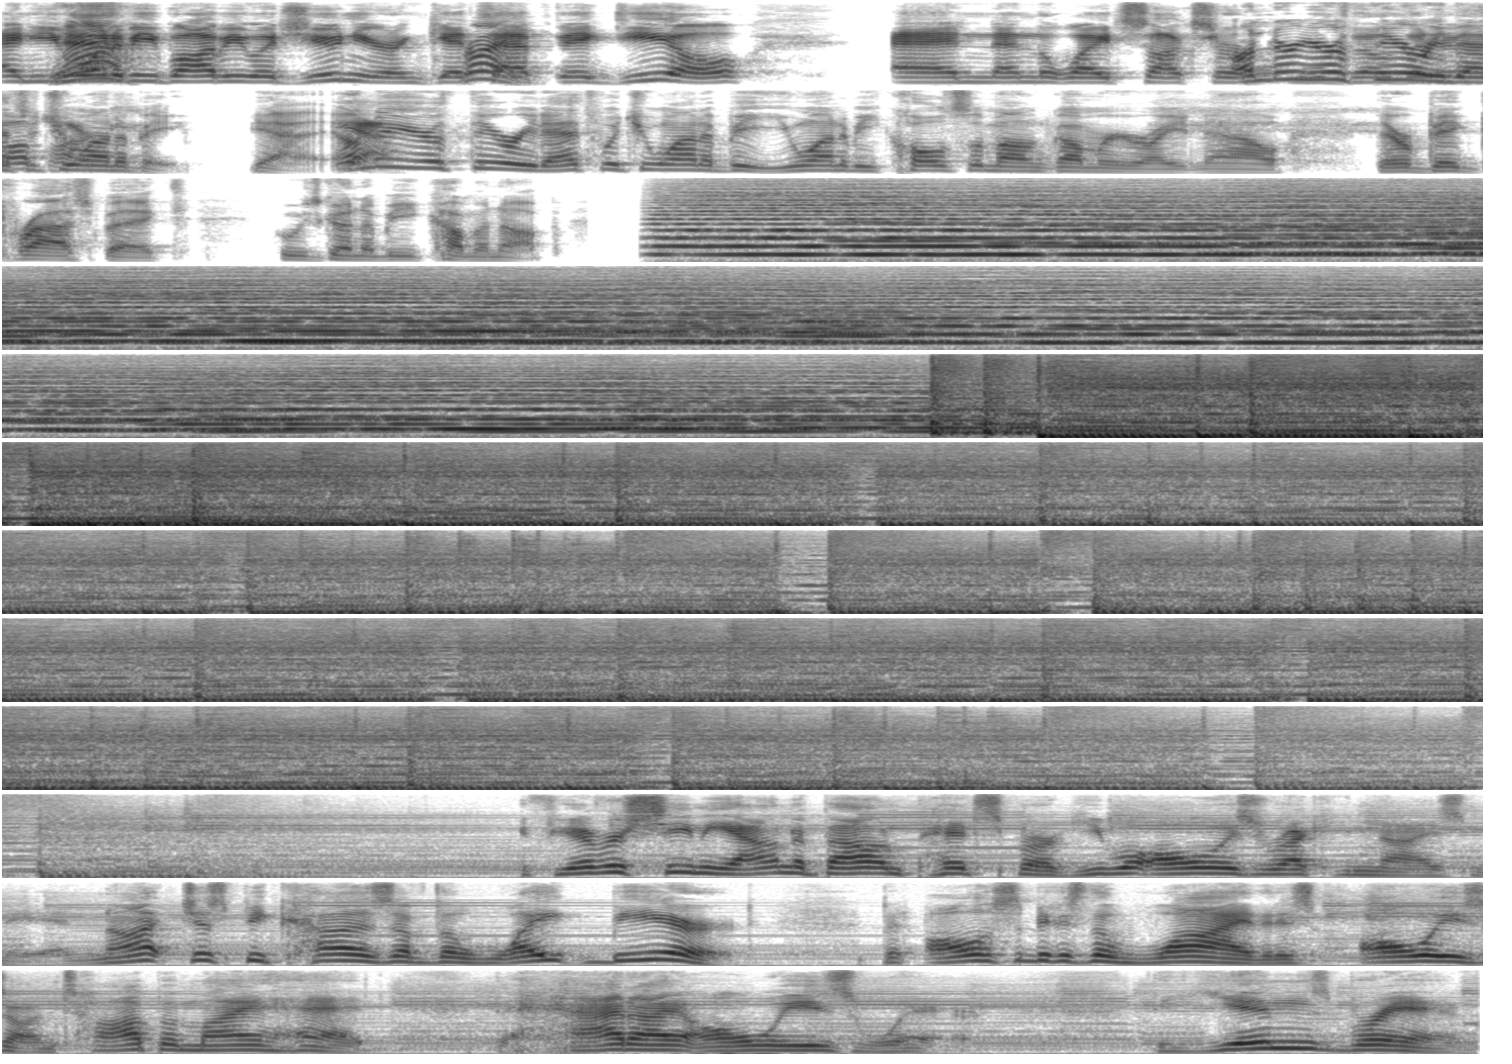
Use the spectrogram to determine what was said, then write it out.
and you Yeah. want to be Bobby Witt Jr. and get Right. that big deal, and then the White Sox are Under your theory, that's what you want to be. Yeah, Yeah. under your theory, that's what you want to be. You want to be Colson Montgomery right now, their big prospect who's going to be coming up. You ever see me out and about in Pittsburgh, you will always recognize me, and not just because of the white beard, but also because of the Y that is always on top of my head, the hat I always wear. The Yinzz brand,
